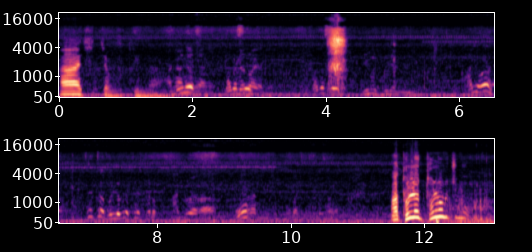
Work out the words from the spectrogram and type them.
아 진짜 웃긴다. 근데 맞았어요 맞았어요 이걸 돌렸는데? 아니요. 트랙터 돌려면 트랙터로. 안 돌아가. 예? 아 돌려 돌려놓지 뭐.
